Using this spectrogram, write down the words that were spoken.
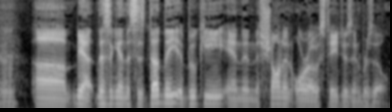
Yeah. yeah. Um, yeah. This again. This is Dudley Ibuki, and then the Sean and Oro stages in Brazil.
